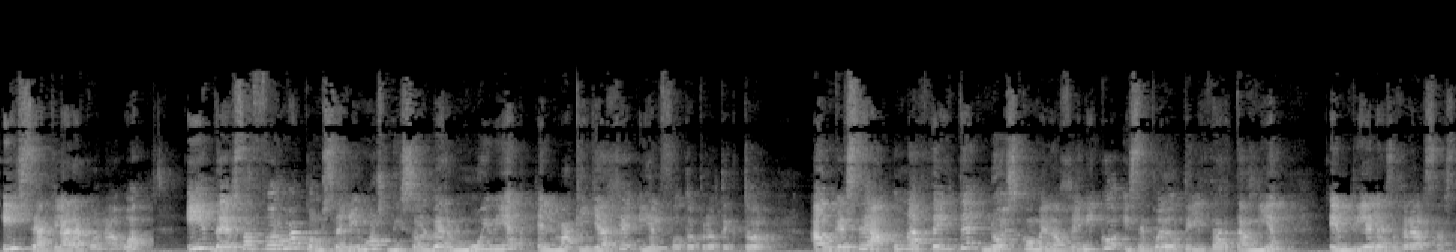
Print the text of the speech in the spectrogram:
y se aclara con agua. Y de esta forma conseguimos disolver muy bien el maquillaje y el fotoprotector. Aunque sea un aceite, no es comedogénico y se puede utilizar también en pieles grasas.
